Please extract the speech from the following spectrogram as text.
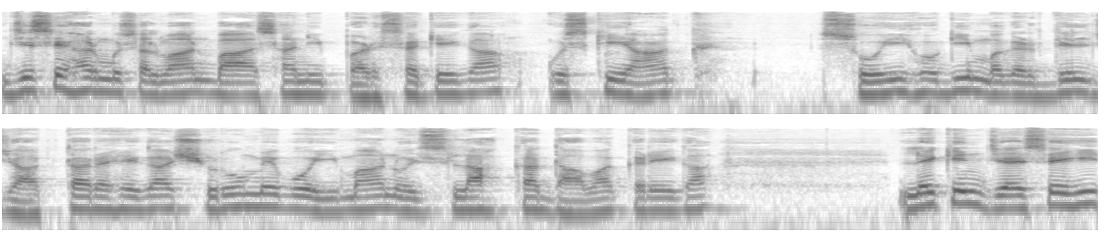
जिसे हर मुसलमान बसानी पढ़ सकेगा। उसकी आँख सोई होगी, मगर दिल जागता रहेगा। शुरू में वो ईमान और इसलाह का दावा करेगा, लेकिन जैसे ही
